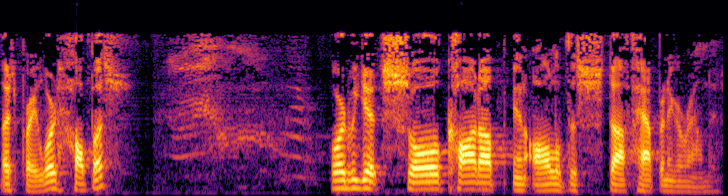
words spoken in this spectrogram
Let's pray. Lord, help us. Lord, we get so caught up in all of this stuff happening around us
